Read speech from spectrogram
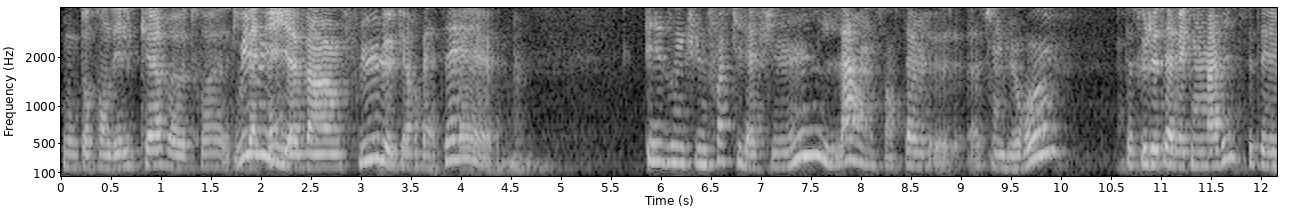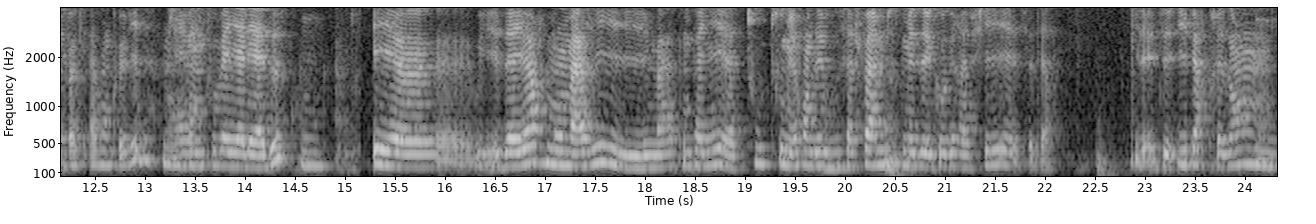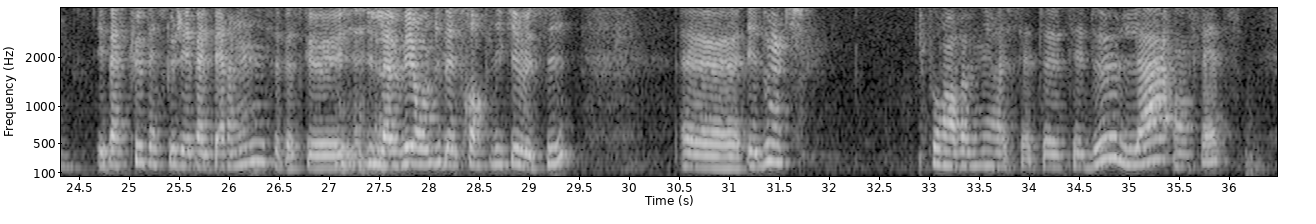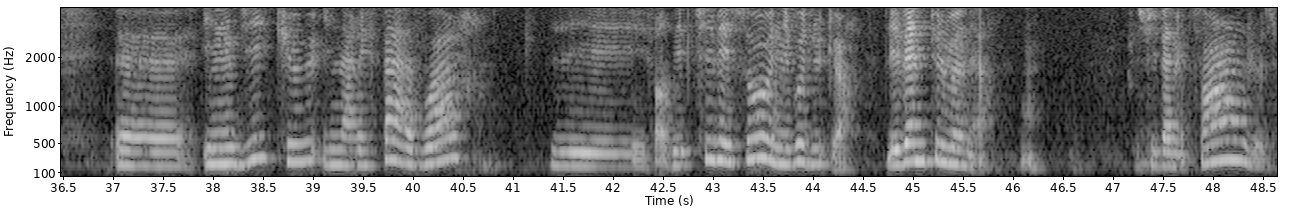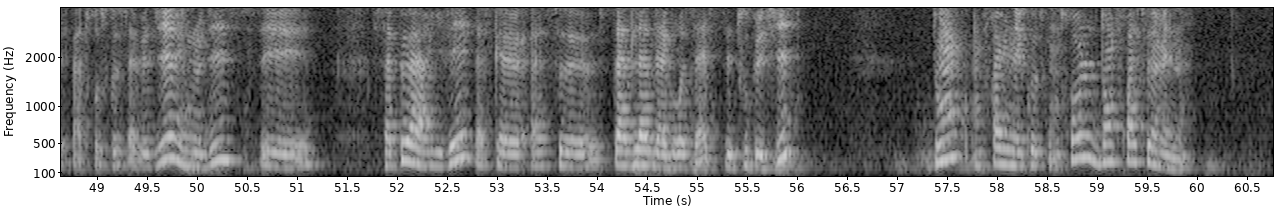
Donc, t'entendais le cœur, euh, toi, qui Oui, battait oui, il y avait un flux, le cœur battait. Et donc, une fois qu'il a fini, là, on s'installe euh, à son bureau. Parce que j'étais avec mon mari, c'était l'époque avant Covid, donc oui. on pouvait y aller à deux. Mm. Et, euh, oui, et d'ailleurs, mon mari, il m'a accompagné à tout- tous mes rendez-vous sage-femme, toutes mes échographies, etc. Il a été hyper présent. Mhm. Et pas que parce que j'avais pas le permis, c'est parce qu'il avait envie d'être impliqué aussi. Euh, et donc, pour en revenir à cette T2, là, en fait, euh, il nous dit qu'il n'arrive pas à voir les, des petits vaisseaux au niveau du cœur, les veines pulmonaires. Je suis pas médecin, je sais pas trop ce que ça veut dire. Il nous dit c'est ça peut arriver parce que à ce stade-là de la grossesse, c'est tout petit. Donc, on fera une écho de contrôle dans trois semaines.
